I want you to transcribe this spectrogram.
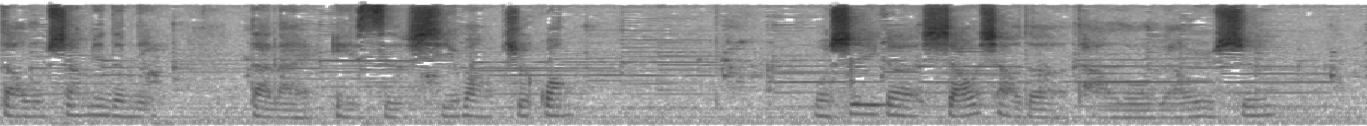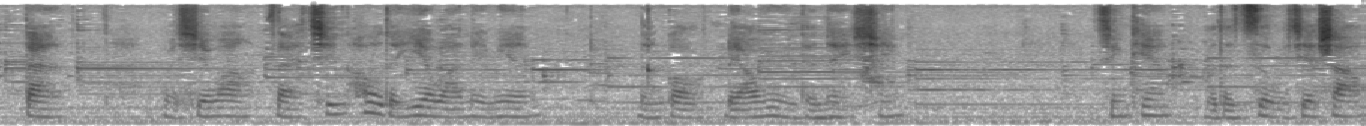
道路上面的你，带来一丝希望之光。我是一个小小的塔罗疗愈师，但我希望在今后的夜晚里面，能够疗愈你的内心。今天我的自我介绍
